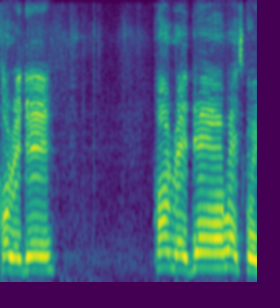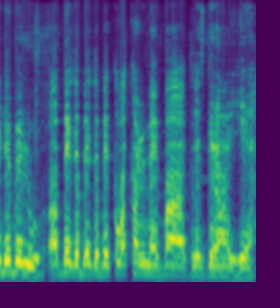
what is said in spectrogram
Korede. Korede. Where is Korede Bello? I beg, I beg, I beg. Come and carry my bag. Let's get out of here.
